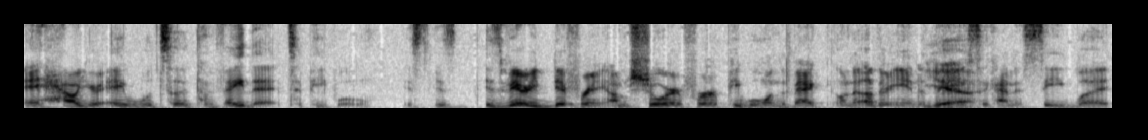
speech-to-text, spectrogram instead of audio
and how you're able to convey that to people. It's, it's, it's very different, I'm sure, for people on the back on the other end of Yeah. things to kind of see, but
